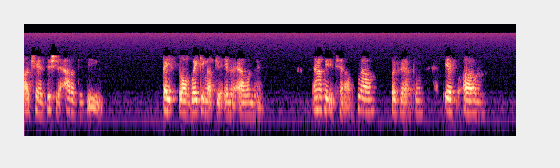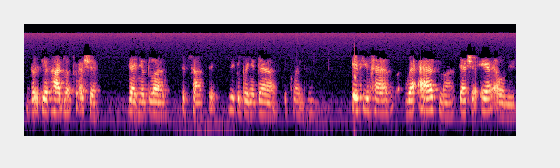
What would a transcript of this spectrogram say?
our transition out of disease based on waking up your inner element. And how can you tell? Well, for example, if um, if you have high blood pressure, then your blood is toxic. You can bring it down to cleansing. If you have asthma, that's your air element.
